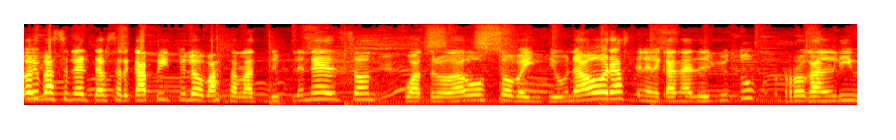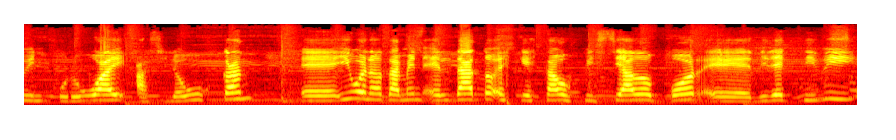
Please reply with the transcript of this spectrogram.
hoy va a ser el tercer capítulo, va a estar la Triple Nelson, 4 de agosto, 21 horas, en el canal de YouTube, Rock and Living Uruguay, así lo buscan. Eh, y bueno, también el dato es que está auspiciado por eh, DirecTV,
